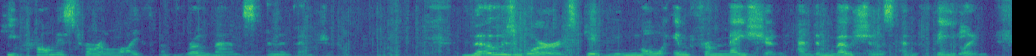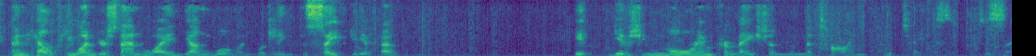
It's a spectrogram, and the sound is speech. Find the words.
He promised her a life of romance and adventure. Those words give you more information and emotions and feeling and help you understand why a young woman would leave the safety of home. It gives you more information than the time it takes to say.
